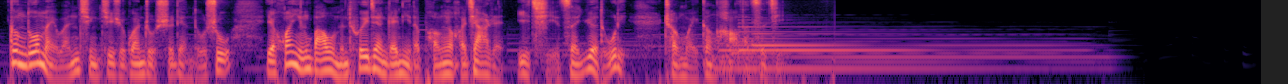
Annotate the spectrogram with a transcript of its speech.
更多美文，请继续关注十点读书，也欢迎把我们推荐给你的朋友和家人，一起在阅读里成为更好的自己。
